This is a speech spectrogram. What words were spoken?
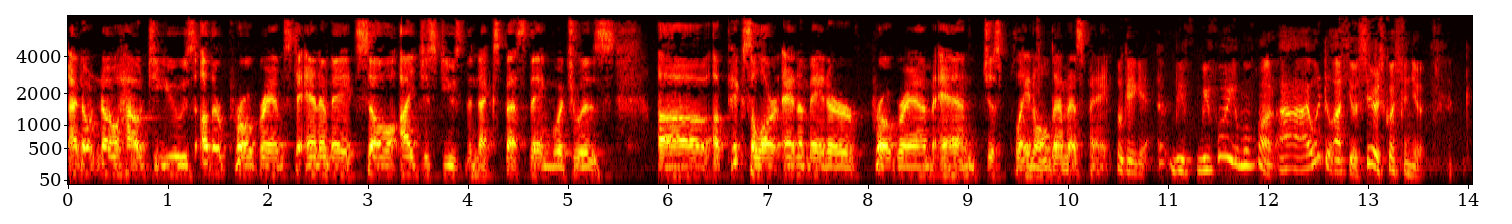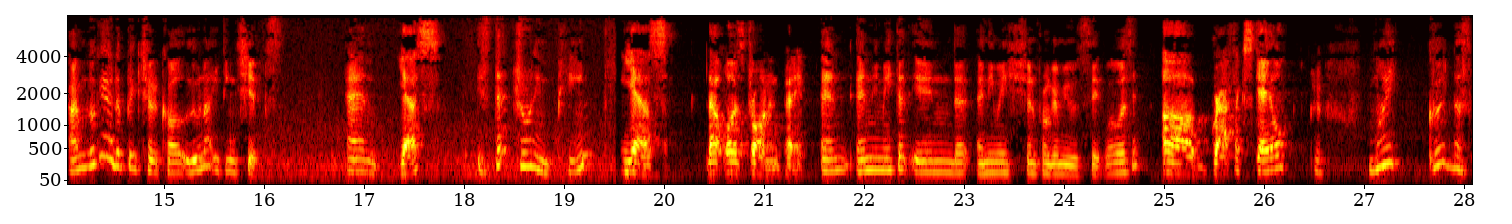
I don't know how to use other programs to animate, so I just used the next best thing, which was uh, a pixel art animator program and just plain old MS Paint. Okay, okay. Be- before you move on, I want to ask you a serious question here. I'm looking at a picture called Luna eating chips. And Yes, is that drawn in paint yes, that was drawn in paint. and animated in the animation program you said? What was it? Uh, GraphicsGale. My goodness,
